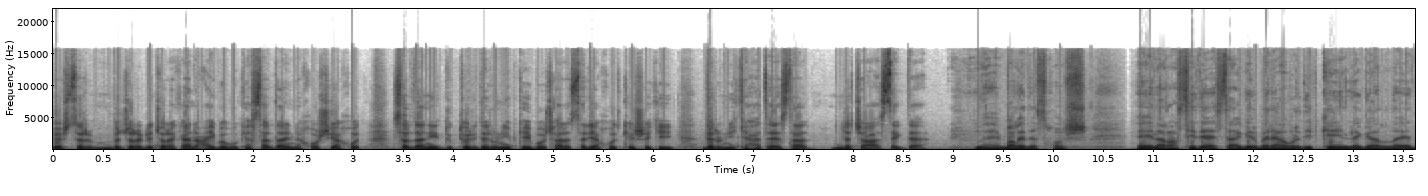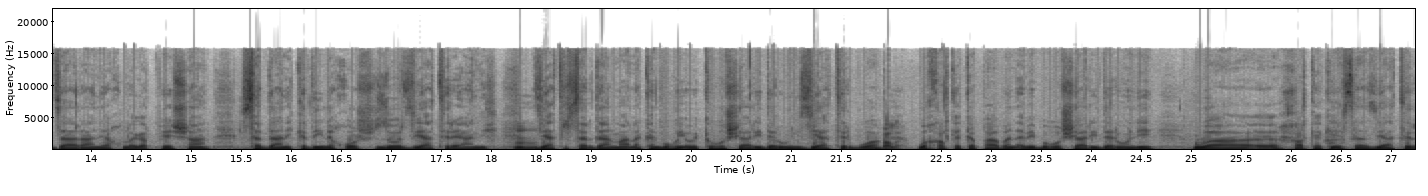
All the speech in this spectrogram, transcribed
پێشتر بجۆرەک لە جۆرەکان عەیبە بوو کە سەردانی نەخۆش یاخود سەردانی دکتۆری دەروونی بکەی بۆ چارەسەر یاخود کێشەێکی دەروونی کە هەتا ئێستا لە چ ئاستێکدایە؟ بەڵێ دەست خۆش. لە ڕاستیدا ئێستا ئەگەر بەراوردی بکەین لەگەڵ جاران یاخود لەگەڵ پێشان سەردانی کردنی نەخۆش زۆر زیاترە یانی زیاتر سەردانمان ئەکەن بۆ هۆی ئەوەی کە هۆشیاری دەروونی زیاتر بووە بەڵێ. و خەڵکەکە پابەند ئەبێ بە هۆشیاری دەروونی و خەڵکە کە ئێستا زیاتر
